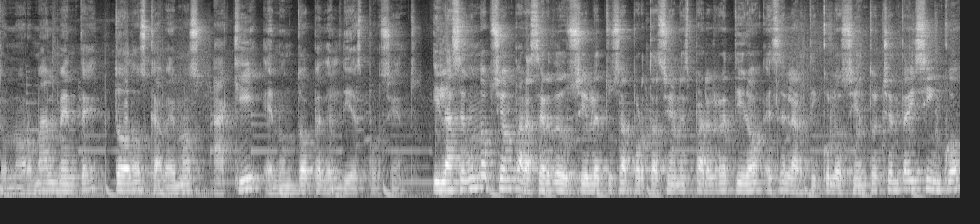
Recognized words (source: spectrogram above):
10%. Normalmente todos cabemos aquí en un tope del 10%. Y la segunda opción para hacer deducible tus aportaciones para el retiro es el artículo 185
